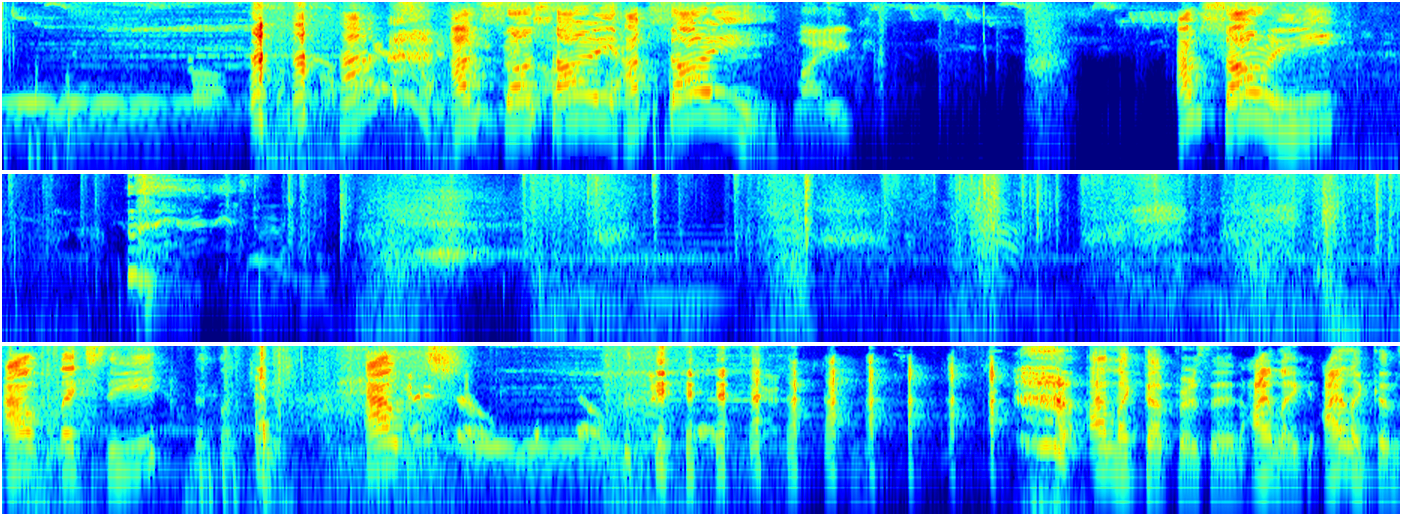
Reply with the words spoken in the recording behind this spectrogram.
Bro, I'm so sorry. I'm sorry. like, I'm sorry. Out, Lexi. That's not cute. Ouch. I like that person. I like I like them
